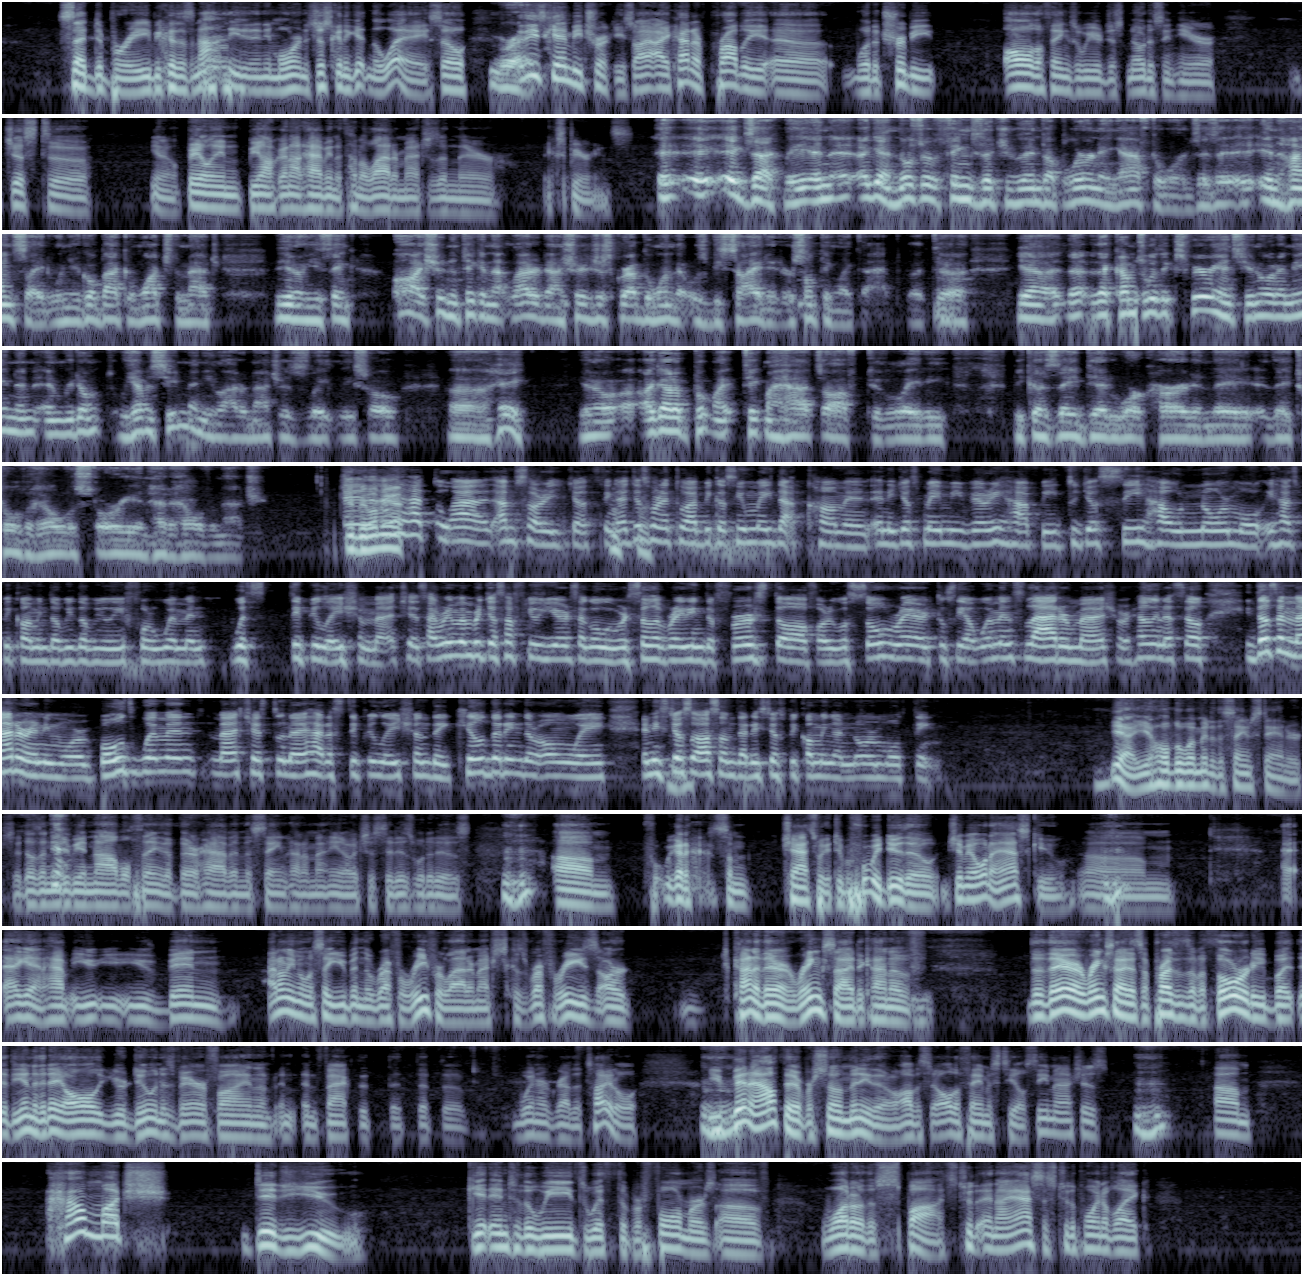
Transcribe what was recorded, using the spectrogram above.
said debris because it's not Mhm. needed anymore and it's just going to get in the way. So Right. these can be tricky. So I, I kind of probably uh, would attribute all the things that we were just noticing here just to, you know, Bayley and Bianca not having a ton of ladder matches in their experience. Exactly. And uh, again, those are things that you end up learning afterwards. As a- in hindsight, when you go back and watch the match, you know, you think, oh, I shouldn't have taken that ladder down. I should have just grabbed the one that was beside it or something like that. But uh, yeah, that, that comes with experience. You know what I mean? And and we don't we haven't seen many ladder matches lately. So uh, hey, you know, I got to put my take my hats off to the lady because they did work hard and they they told a hell of a story and had a hell of a match. Jimmy, and let me I had to add, I'm sorry, Justin. I just wanted to add because you made that comment and it just made me very happy to just see how normal it has become in WWE for women with stipulation matches. I remember just a few years ago we were celebrating the first off, or it was so rare to see a women's ladder match or Hell in a Cell. It doesn't matter anymore. Both women matches tonight had a stipulation. They killed it in their own way. And it's just mm. awesome that it's just becoming a normal thing. Yeah, you hold the women to the same standards. It doesn't need Yeah. to be a novel thing that they're having the same kind of, you know, it's just, it is what it is. Mhm. Um, we got a, some chats we get to. Before we do, though, Jimmy, I want to ask you. Um, a- again, have you, you you've been? I don't even want to say you've been the referee for ladder matches because referees are kind of there at ringside to kind of. They're there at ringside as a presence of authority, but at the end of the day, all you're doing is verifying, in, in, in fact, that, that that the winner grabbed the title. You've Mhm. been out there for so many, though. Obviously, all the famous TLC matches. Mhm. Um, how much did you get into the weeds with the performers of what are the spots? To the, and I asked this to the point of like,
